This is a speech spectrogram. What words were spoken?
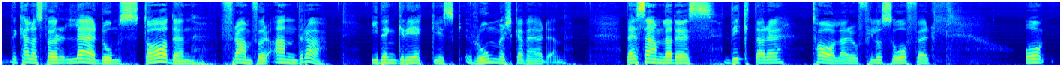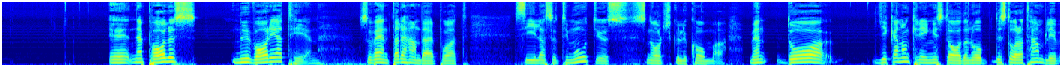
det kallas för lärdomsstaden framför andra i den grekisk-romerska världen. Där samlades diktare, talare och filosofer. Och eh, när Paulus nu var i Aten så väntade han där på att Silas och Timoteus snart skulle komma. Men då gick han omkring i staden och det står att han blev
